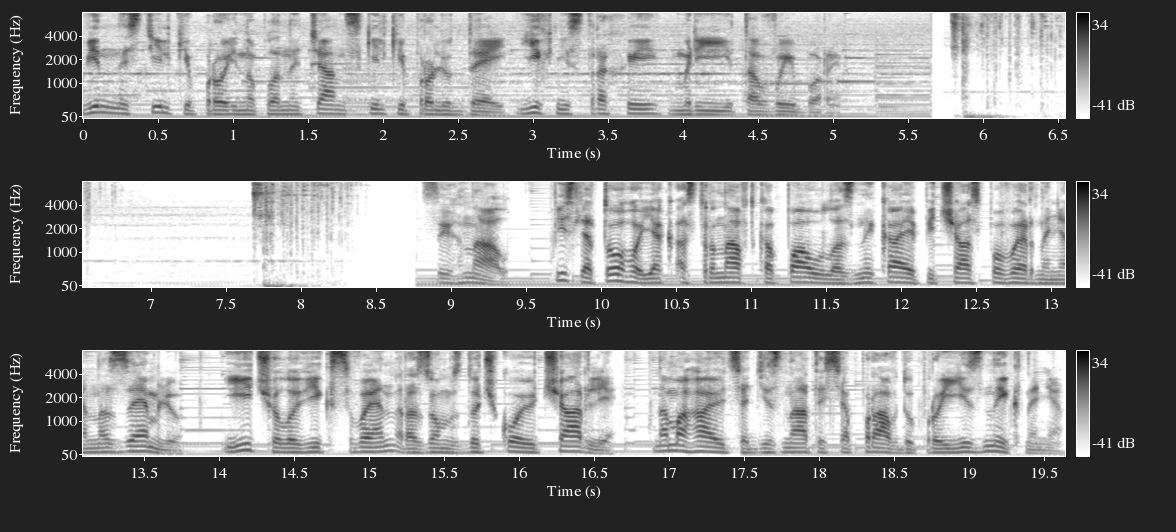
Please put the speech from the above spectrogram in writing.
Він не стільки про інопланетян, скільки про людей, їхні страхи, мрії та вибори. Сигнал. Після того, як астронавтка Паула зникає під час повернення на Землю, її чоловік Свен разом з дочкою Чарлі намагаються дізнатися правду про її зникнення.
